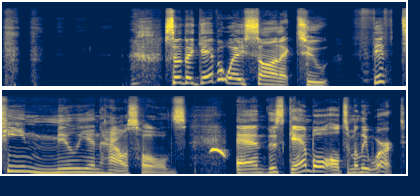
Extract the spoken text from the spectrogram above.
so they gave away Sonic to 15 million households. And this gamble ultimately worked.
